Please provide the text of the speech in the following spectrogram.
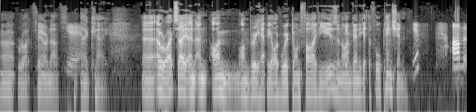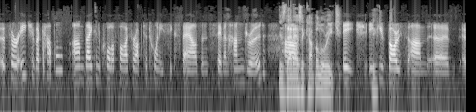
Uh, right, fair enough. Yeah. Okay. Uh, all right. So, and, and I'm I'm very happy. I've worked on five years, and I'm going to get the full pension. Yes. Um, for each of a couple, um, they can qualify for up to twenty six thousand seven hundred. Is that um, as a couple or each? each if Each. you've both um, uh,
